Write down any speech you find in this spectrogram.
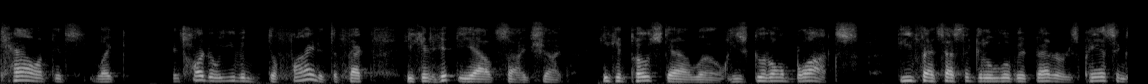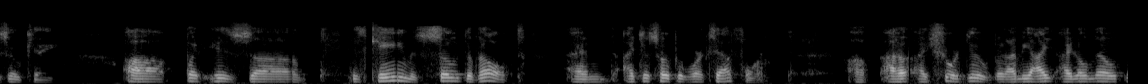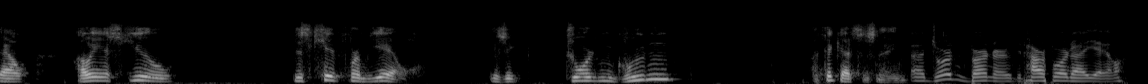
talent. It's like it's hard to even define it. The fact he can hit the outside shot, he can post down low. He's good on blocks defense has to get a little bit better. His passing's okay, uh, but his uh, his game is so developed, and I just hope it works out for him. Uh, I, I sure do, but I mean, I, I don't know. Now, I'll ask you. This kid from Yale, is it Jordan Gruden? I think that's his name. Uh, Jordan Berner, the power forward at Yale.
